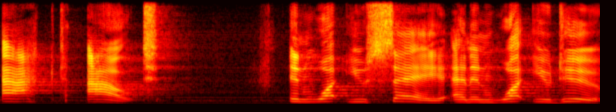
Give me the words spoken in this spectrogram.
act out in what you say and in what you do.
